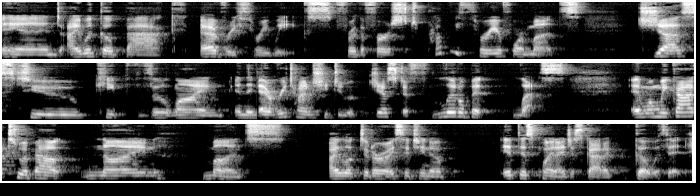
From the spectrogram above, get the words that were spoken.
And I would go back every three weeks for the first probably three or four months just to keep the line. And then every time she'd do just a little bit less. And when we got to about nine months, I looked at her, I said, you know, at this point, I just got to go with it.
